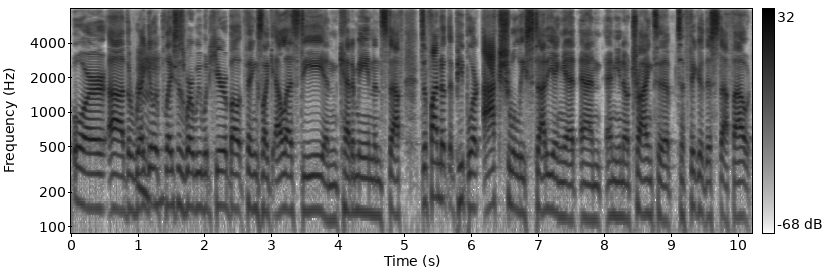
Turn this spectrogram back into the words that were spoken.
or uh, the regular mm. places where we would hear about things like LSD and ketamine and stuff, to find out that people are actually studying it and, and you know, trying to, to figure this stuff out.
